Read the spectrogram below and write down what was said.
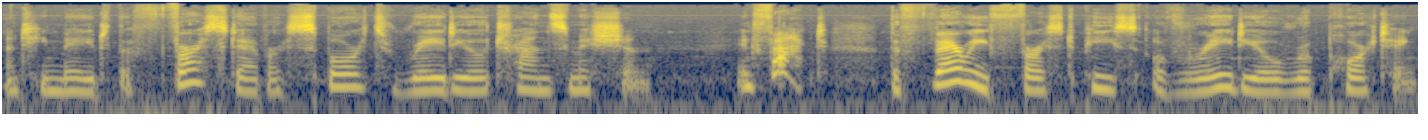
and he made the first ever sports radio transmission. In fact, the very first piece of radio reporting.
